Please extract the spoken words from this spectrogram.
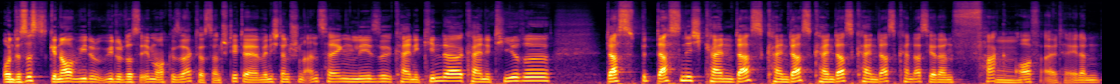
und es ist genau wie du, wie du das eben auch gesagt hast. Dann steht da, wenn ich dann schon Anzeigen lese, keine Kinder, keine Tiere, das, das nicht, kein das, kein das, kein das, kein das, kein das, ja dann fuck Mhm. off, Alter. Ey, dann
